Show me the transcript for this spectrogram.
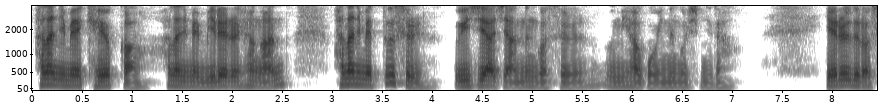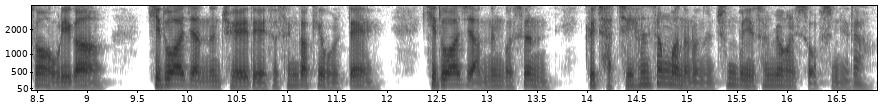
하나님의 계획과 하나님의 미래를 향한 하나님의 뜻을 의지하지 않는 것을 의미하고 있는 것입니다. 예를 들어서 우리가 기도하지 않는 죄에 대해서 생각해 볼 때 기도하지 않는 것은 그 자체 현상만으로는 충분히 설명할 수 없습니다.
